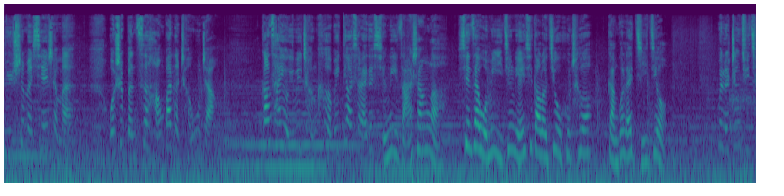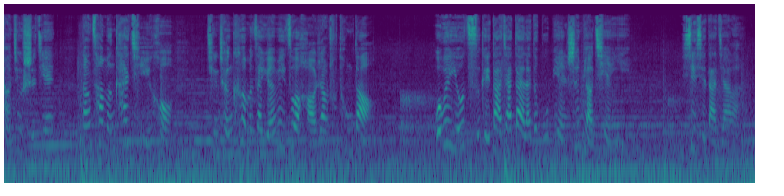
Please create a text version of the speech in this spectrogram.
女士们、先生们，我是本次航班的乘务长。刚才有一位乘客被掉下来的行李砸伤了，现在我们已经联系到了救护车，赶过来急救。为了争取抢救时间，当舱门开启以后，请乘客们在原位坐好，让出通道。我为由此给大家带来的不便深表歉意，谢谢大家了。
